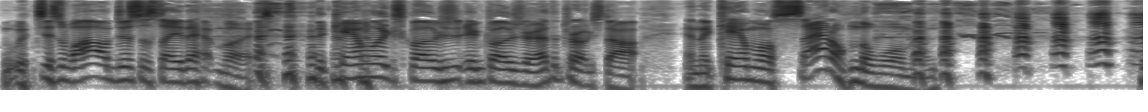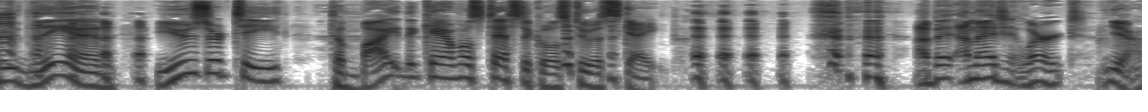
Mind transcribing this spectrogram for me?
which is wild just to say that much. The camel enclosure, enclosure at the truck stop, and the camel sat on the woman, who then used her teeth to bite the camel's testicles to escape. I bet. I imagine it worked. Yeah.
